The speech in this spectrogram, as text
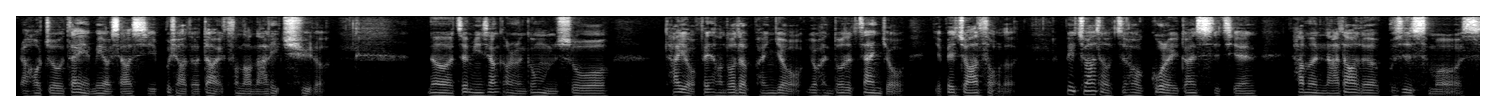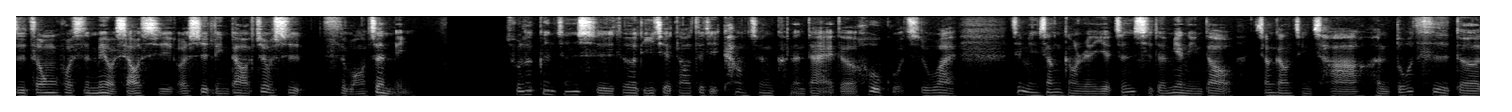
然后就再也没有消息，不晓得到底送到哪里去了。那这名香港人跟我们说，他有非常多的朋友，有很多的战友也被抓走了。被抓走之后，过了一段时间，他们拿到的不是什么失踪或是没有消息，而是领到就是死亡证明。除了更真实的理解到自己抗争可能带来的后果之外，这名香港人也真实的面临到香港警察很多次的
